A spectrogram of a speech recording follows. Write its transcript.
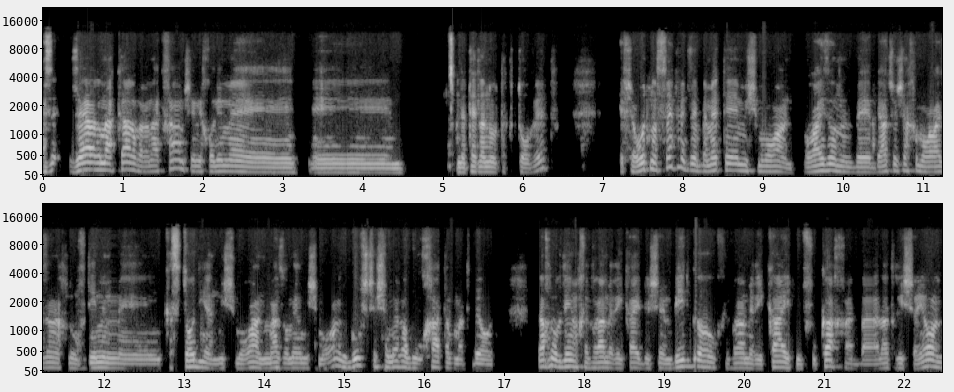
אז זה ארנק קר וארנק חם שהם יכולים אה, אה, לתת לנו את הכתובת. אפשרות נוספת זה באמת משמורן. הורייזון, בעד של שחם הורייזון אנחנו עובדים עם קסטודיאן, משמורן, מה זה אומר משמורן? גוף ששומר עבורך את המטבעות. אנחנו עובדים עם חברה אמריקאית בשם ביטגו, חברה אמריקאית מפוקחת, בעלת רישיון,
